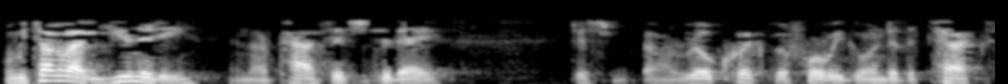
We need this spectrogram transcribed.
When we talk about unity in our passage today, just uh, real quick before we go into the text,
